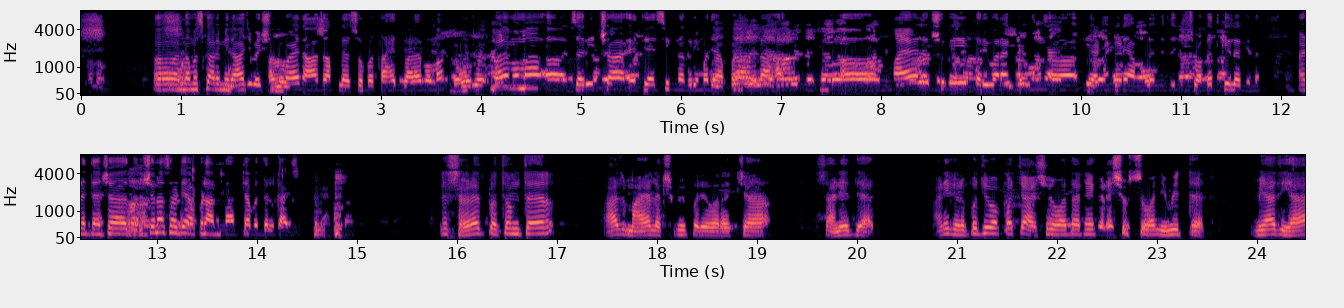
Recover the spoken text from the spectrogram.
नमस्कार मी राज वैष्णव आहेत. आज आपल्यासोबत आहेत बाळामामा. बाळामामा चरीच्या ऐतिहासिक नगरीमध्ये आपण आलेला आहात. मायालक्ष्मी परिवाराकडून या ठिकाणी आपलं तिथे स्वागत केलं गेलं आणि त्याच्या दर्शनासाठी आपण आला आहात. त्याबद्दल काय सगळ्यात प्रथम तर आज महालक्ष्मी परिवाराच्या सानिध्यात आणि गणपती बाप्पाच्या आशीर्वादाने गणेशोत्सवानिमित्त मी आज ह्या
